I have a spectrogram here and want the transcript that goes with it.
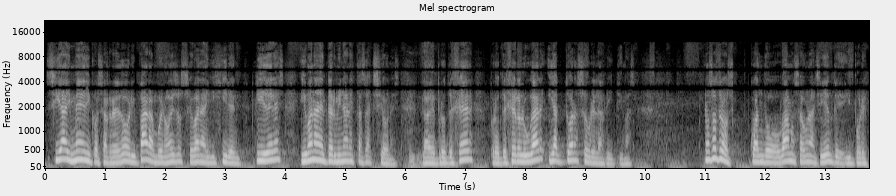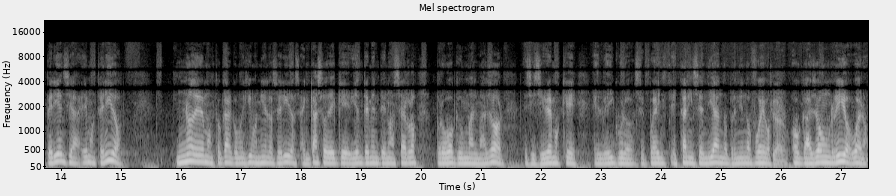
Si hay médicos alrededor y paran, bueno, ellos se van a dirigir en líderes y van a determinar estas acciones, la de proteger, proteger el lugar y actuar sobre las víctimas. Nosotros, cuando vamos a un accidente y por experiencia hemos tenido, no debemos tocar, como dijimos, ni en los heridos, en caso de que, evidentemente, no hacerlo provoque un mal mayor. Es decir, si vemos que el vehículo se puede estar incendiando, prendiendo fuego o cayó un río, bueno,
